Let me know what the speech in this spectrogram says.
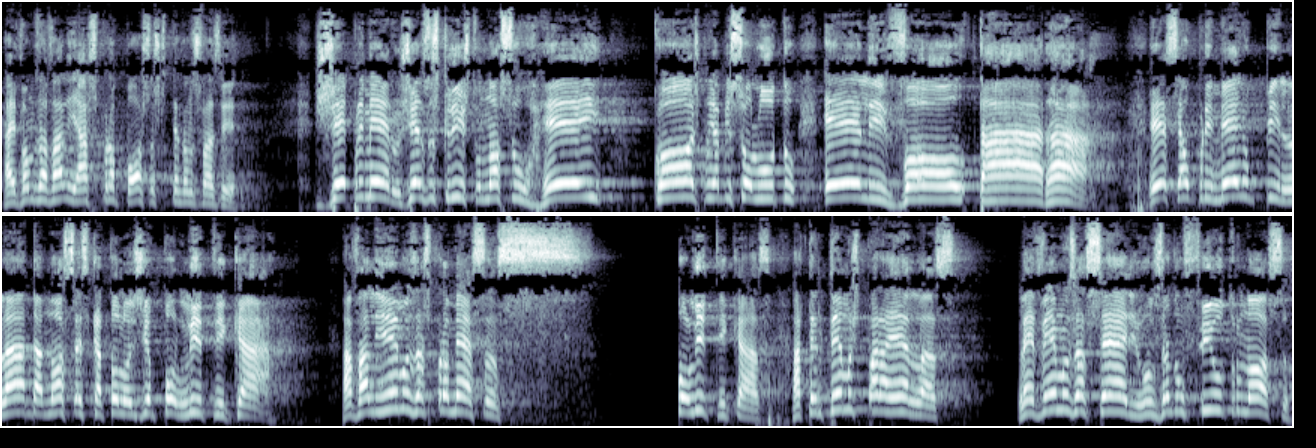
aí vamos avaliar as propostas que tentamos fazer. primeiro, Jesus Cristo, nosso Rei cósmico e absoluto, ele voltará. Esse é o primeiro pilar da nossa escatologia política. Avaliemos as promessas políticas, atentemos para elas, levemos a sério, usando um filtro nosso,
